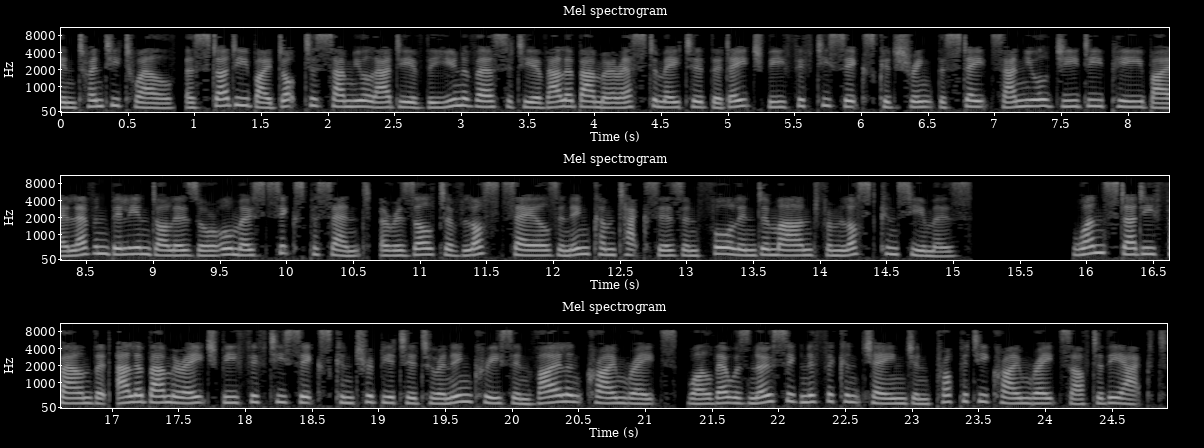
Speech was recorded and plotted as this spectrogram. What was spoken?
In 2012, a study by Dr. Samuel Addy of the University of Alabama estimated that HB 56 could shrink the state's annual GDP by $11 billion or almost 6%, a result of lost sales and income taxes and fall in demand from lost consumers. One study found that Alabama HB 56 contributed to an increase in violent crime rates, while there was no significant change in property crime rates after the act.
